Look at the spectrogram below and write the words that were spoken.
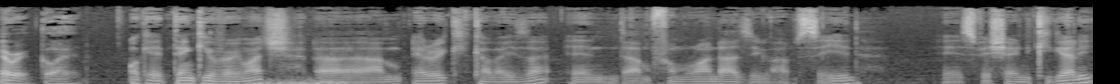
Eric, go ahead. Okay, thank you very much. Uh, I'm Eric Kabaiza, and I'm from Rwanda, as you have said, especially in Kigali.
